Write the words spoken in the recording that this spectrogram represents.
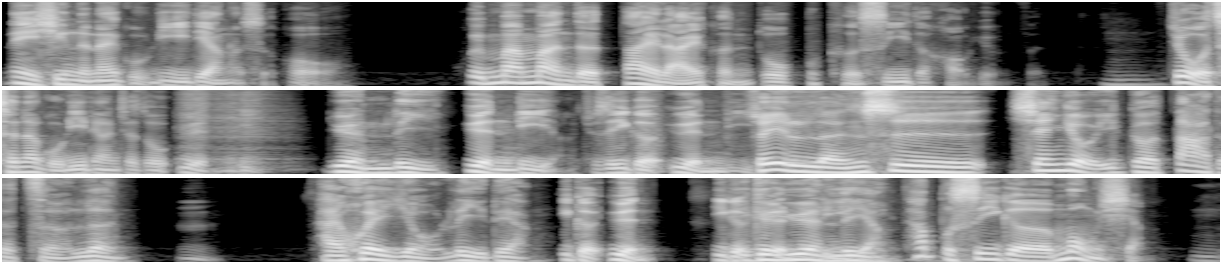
内心的那股力量的时候，会慢慢的带来很多不可思议的好缘分。嗯，就我称那股力量叫做愿力，愿力。愿力啊，就是一个愿力。所以人是先有一个大的责任，嗯嗯，才会有力量。一个愿，一个一个愿量，它不是一个梦想，嗯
